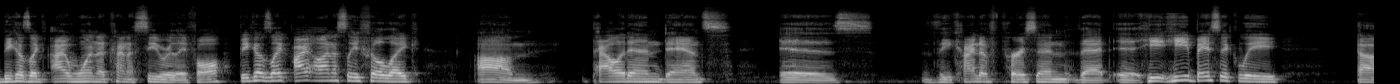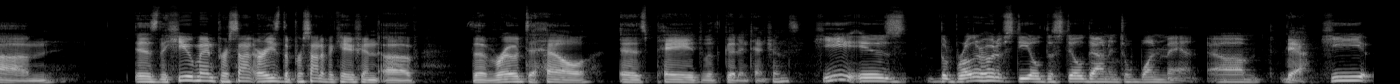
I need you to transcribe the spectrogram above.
because like i want to kind of see where they fall because like i honestly feel like um paladin danse is the kind of person that i he he basically um is the human person or he's the personification of the road to hell is paved with good intentions. he is the Brotherhood of Steel distilled down into one man. Um, Yeah. he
